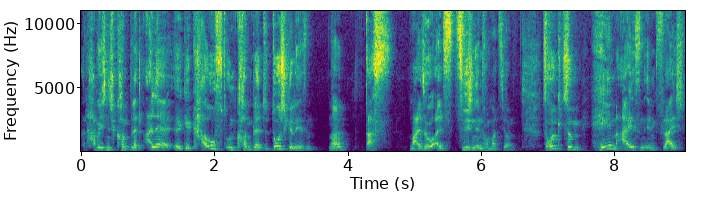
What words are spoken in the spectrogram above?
dann habe ich nicht komplett alle äh, gekauft und komplett durchgelesen. Ne? Das mal so als Zwischeninformation. Zurück zum Hemeisen im Fleisch.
